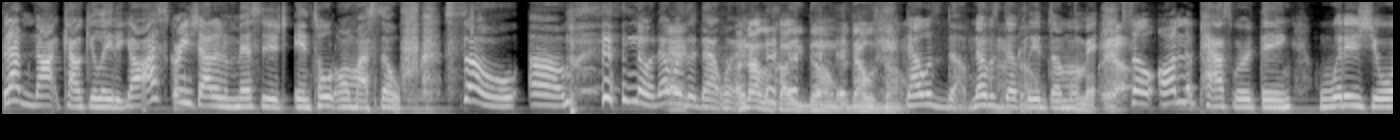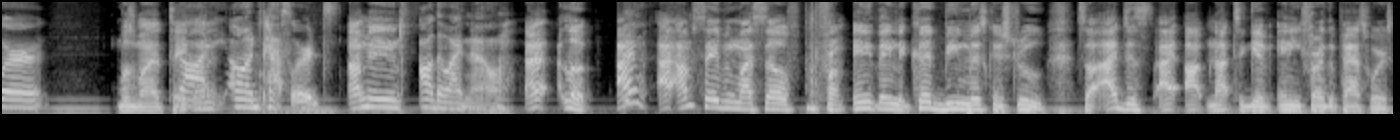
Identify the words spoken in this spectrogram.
that I'm not calculated. Y'all, I screenshotted a message and told on myself. So, um, no, that Hey, wasn't that one. I'm not gonna call you dumb, but that was dumb. That was dumb. That was definitely a dumb moment. Yeah. So on the password thing, what is your was my take on it. on passwords? I mean, Although I know. I look. I'm I, I'm saving myself from anything that could be misconstrued. So I just I opt not to give any further passwords.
